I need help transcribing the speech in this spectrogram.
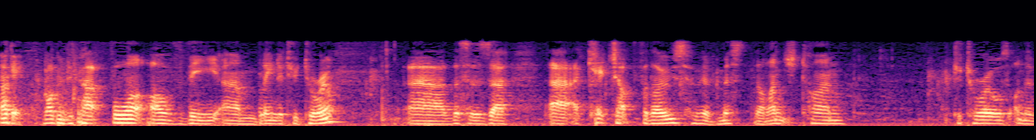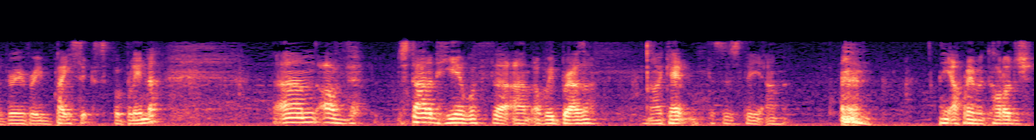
Okay, welcome to part four of the um, Blender tutorial. Uh, this is a, a catch-up for those who have missed the lunchtime tutorials on the very, very basics for Blender. Um, I've started here with uh, um, a web browser. Okay, this is the um, the Aparima College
